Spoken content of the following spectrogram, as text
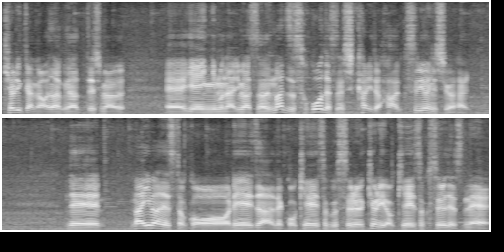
距離感が合わなくなってしまう、えー、原因にもなりますのでまずそこをですねしっかりと把握するようにしてください。で、まあ、今ですとこうレーザーでこう計測する距離を計測するですね、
